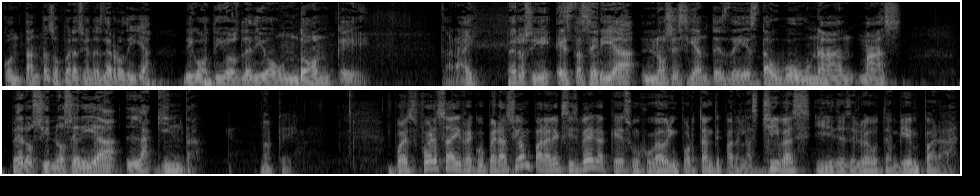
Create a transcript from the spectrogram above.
con tantas operaciones de rodilla. Digo, Dios le dio un don que, caray. Pero sí, esta sería, no sé si antes de esta hubo una más, pero si no sería la quinta. Ok. Pues fuerza y recuperación para Alexis Vega, que es un jugador importante para las Chivas y desde luego también para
